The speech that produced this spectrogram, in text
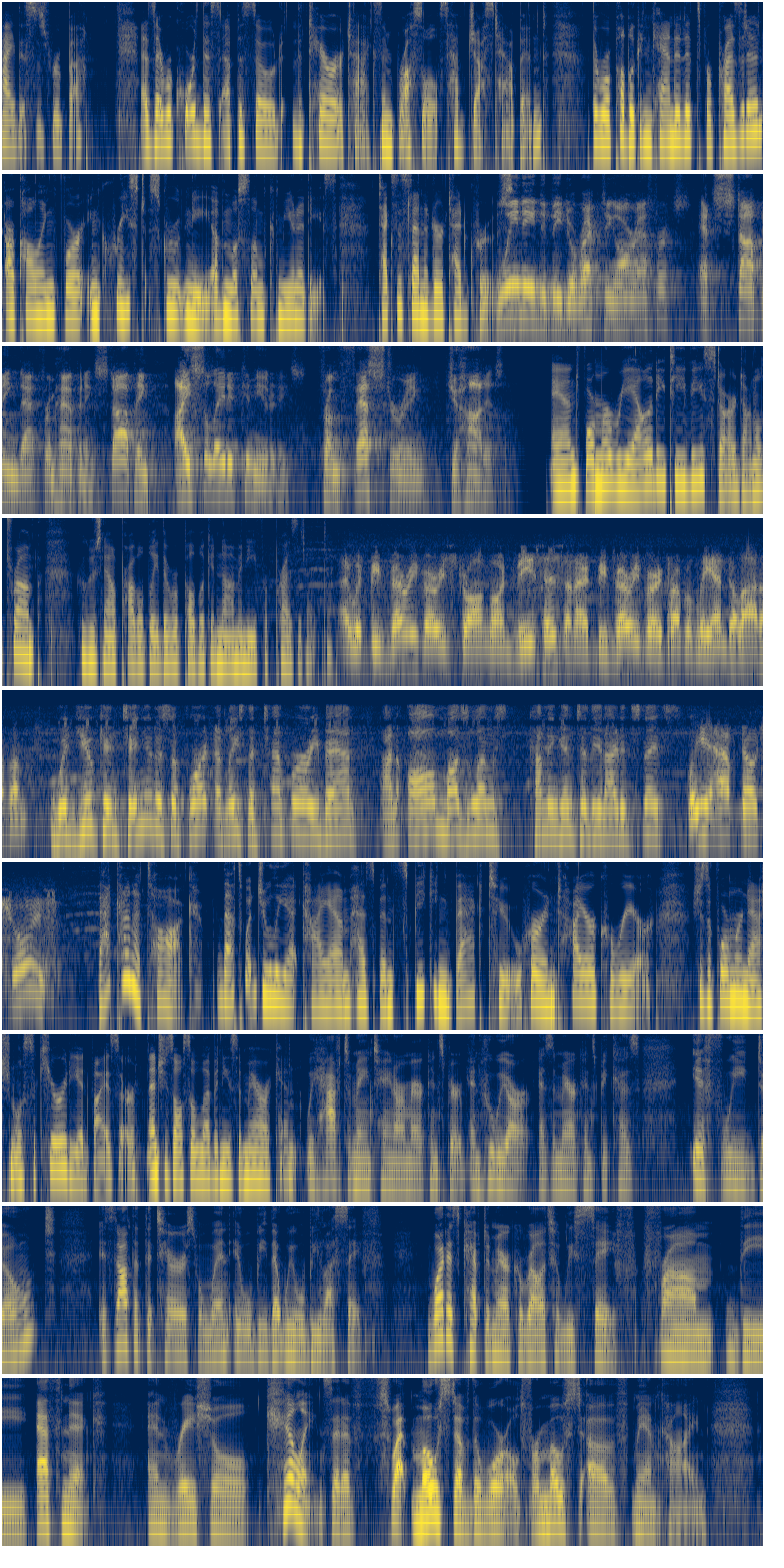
Hi, this is Rupa. As I record this episode, the terror attacks in Brussels have just happened. The Republican candidates for president are calling for increased scrutiny of Muslim communities. Texas Senator Ted Cruz. We need to be directing our efforts at stopping that from happening, stopping isolated communities from festering jihadism and former reality TV star Donald Trump, who's now probably the Republican nominee for president. I would be very, very strong on visas, and I'd be very, very probably end a lot of them. Would you continue to support at least a temporary ban on all Muslims coming into the United States? Well, you have no choice. That kind of talk, that's what Juliette Kayyem has been speaking back to her entire career. She's a former national security advisor, and she's also Lebanese American. We have to maintain our American spirit and who we are as Americans because if we don't, it's not that the terrorists will win, it will be that we will be less safe. What has kept America relatively safe from the ethnic and racial killings that have swept most of the world for most of mankind?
